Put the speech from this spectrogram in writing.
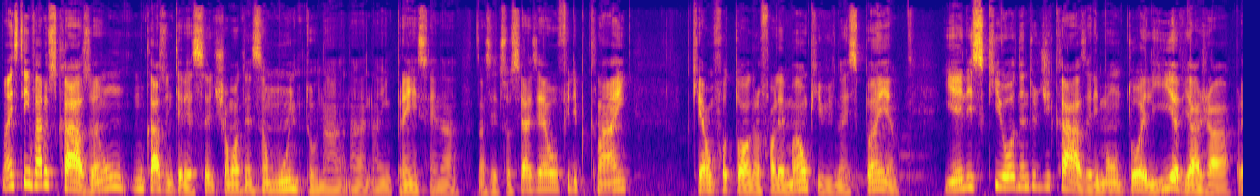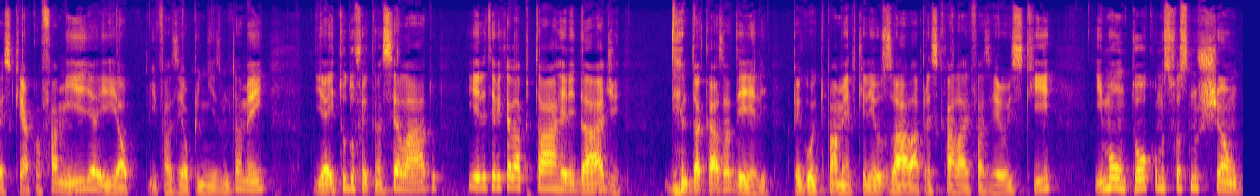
Mas tem vários casos. Um, um caso interessante, chamou atenção muito na, na, na imprensa e na, nas redes sociais, é o Philip Klein, que é um fotógrafo alemão que vive na Espanha. E ele esquiou dentro de casa. Ele montou, ele ia viajar para esquiar com a família e, e fazer alpinismo também. E aí tudo foi cancelado e ele teve que adaptar a realidade dentro da casa dele. Pegou o equipamento que ele ia usar lá para escalar e fazer o esqui e montou como se fosse no chão.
